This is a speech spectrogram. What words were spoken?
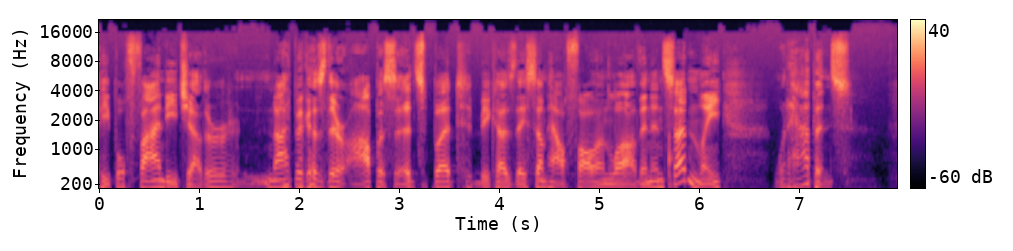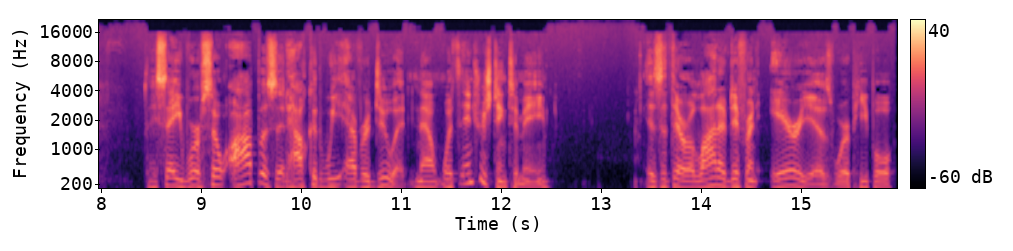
people find each other not because they're opposites, but because they somehow fall in love. And then suddenly, what happens? They say, We're so opposite. How could we ever do it? Now, what's interesting to me is that there are a lot of different areas where people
